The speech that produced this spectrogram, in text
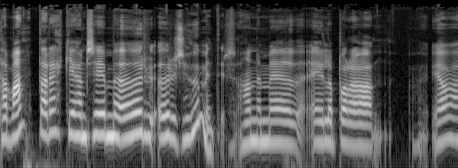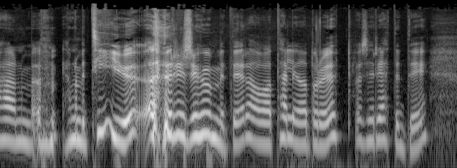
það vantar ekki hann sé með öðru, öðruvísi hugmyndir. Hann er með eiginlega bara, já, hann, hann er með tíu öðruvísi hugmyndir að telja það bara upp, þessi réttindi og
